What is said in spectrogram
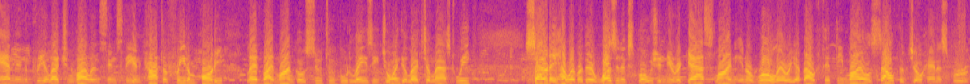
and in the pre-election violence since the Inkatha Freedom Party, led by Mangosuthu Buthelezi, joined the election last week. Saturday, however, there was an explosion near a gas line in a rural area about 50 miles south of Johannesburg.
